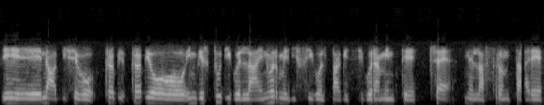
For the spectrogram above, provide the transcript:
E, no, dicevo, proprio, proprio in virtù di quella enorme difficoltà che sicuramente c'è nell'affrontare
